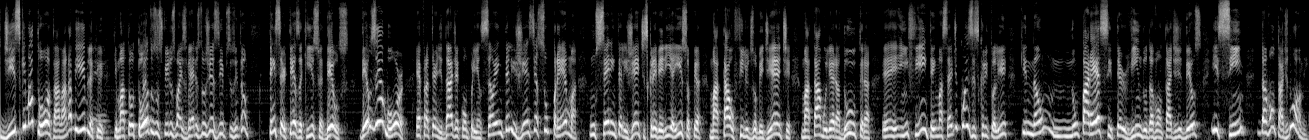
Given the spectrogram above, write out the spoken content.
e diz que matou, tá lá na Bíblia, que, que matou todos os filhos mais velhos dos egípcios. Então, Tem certeza que isso é Deus? Deus é amor, é fraternidade, é compreensão, é inteligência suprema. Um ser inteligente escreveria isso, matar o filho desobediente, matar a mulher adúltera, enfim, tem uma série de coisas escrito ali que não, não parece ter vindo da vontade de Deus e sim da vontade do homem.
